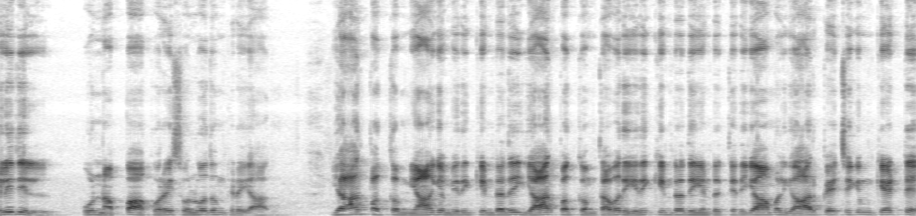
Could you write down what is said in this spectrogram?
எளிதில் உன் அப்பா குறை சொல்வதும் கிடையாது. யார் பக்கம் நியாயம் இருக்கின்றது யார் பக்கம் தவறு இருக்கின்றது என்று தெரியாமல் யார் பேச்சையும் கேட்டு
